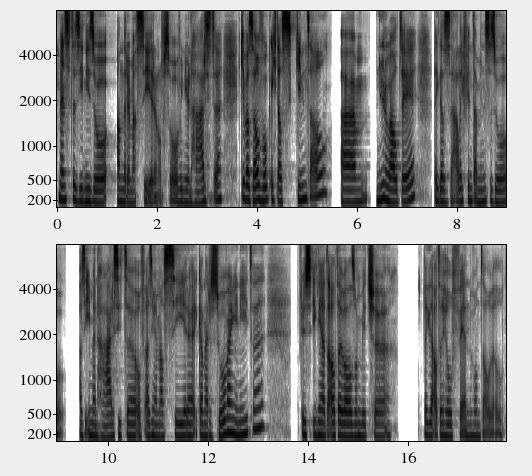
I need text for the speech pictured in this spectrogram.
mensen te zien die zo anderen masseren of zo, of in hun haar zitten. Ik heb dat zelf ook echt als kind al, nu nog altijd, dat ik dat zalig vind dat mensen zo, als die in mijn haar zitten of als die mij masseren, ik kan daar zo van genieten. Dus ik denk dat het altijd wel zo'n beetje, dat ik dat altijd heel fijn vond al wel.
